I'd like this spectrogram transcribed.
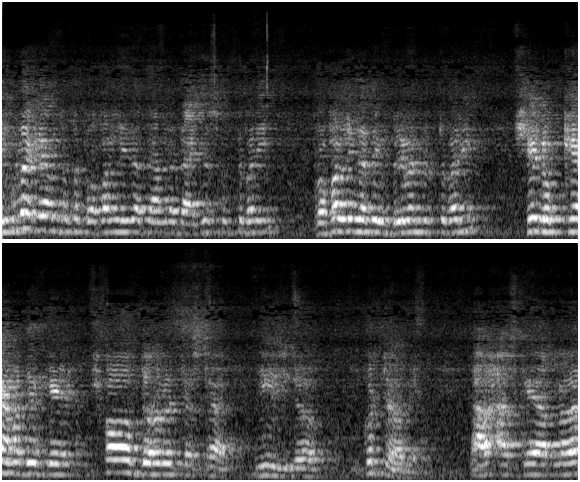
এগুলাকে অন্তত প্রপারলি যাতে আমরা ডাইজেস্ট করতে পারি প্রপারলি যাতে ইমপ্লিমেন্ট করতে পারি, সে লক্ষ্যে আমাদেরকে সব ধরনের চেষ্টা নিয়োজিত করতে হবে। আজকে আপনারা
